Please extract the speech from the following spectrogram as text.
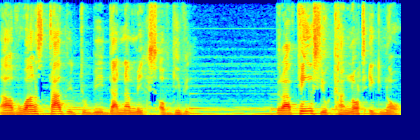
I've once tagged it to be dynamics of giving. There are things you cannot ignore.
